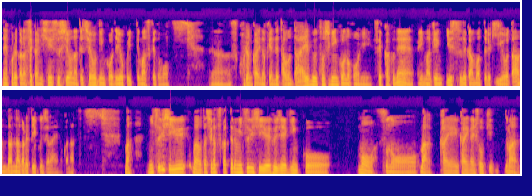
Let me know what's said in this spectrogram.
ね、これから世界に進出しようなんて地方銀行でよく言ってますけども、うんこれ回の件で多分だいぶ都市銀行の方にせっかくね、今輸出で頑張ってる企業がだんだん流れていくんじゃないのかなまあ、三菱 U、まあ私が使ってる三菱 UFJ 銀行も、その、まあ、海外送金、まあ、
